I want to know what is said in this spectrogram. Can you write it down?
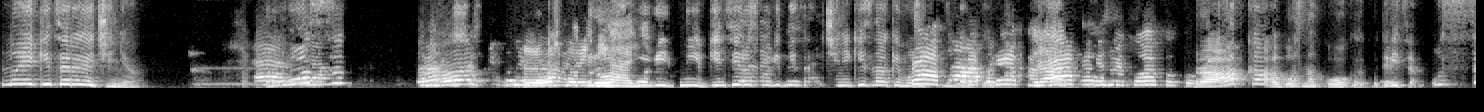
Ну, які це речення? Роз... Розповідні. Розповідні. В кінці розповідних речень які знаки можуть Крапка, крапка, крапка, знак оклику. Крапка або знак оклику. Дивіться, усе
